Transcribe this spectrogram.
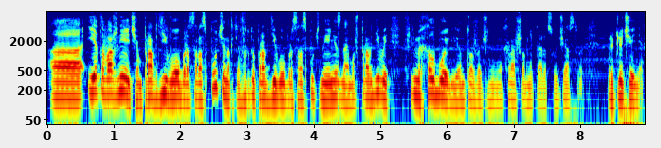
А, и это важнее, чем правдивый образ Распутина. Хотя, что такое правдивый образ Распутина, я не знаю. Может, правдивый в фильме «Хеллбой», где он тоже очень хорошо, мне кажется, участвует в приключениях.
